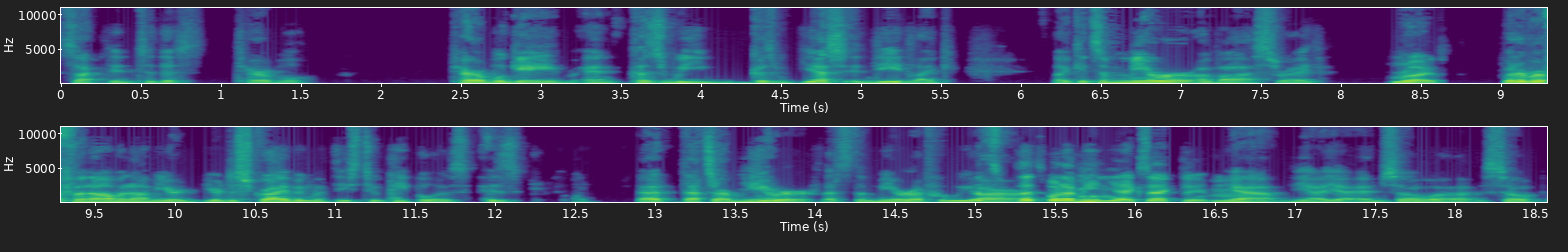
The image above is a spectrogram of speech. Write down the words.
sucked into this terrible, terrible game. And because we, because yes, indeed, like, like it's a mirror of us, right? Right. Whatever phenomenon you're you're describing with these two people is is that that's our mirror. That's the mirror of who we That's, are. that's what I mean. Yeah, exactly. Mhm. Yeah, yeah, yeah. And so, uh, so,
